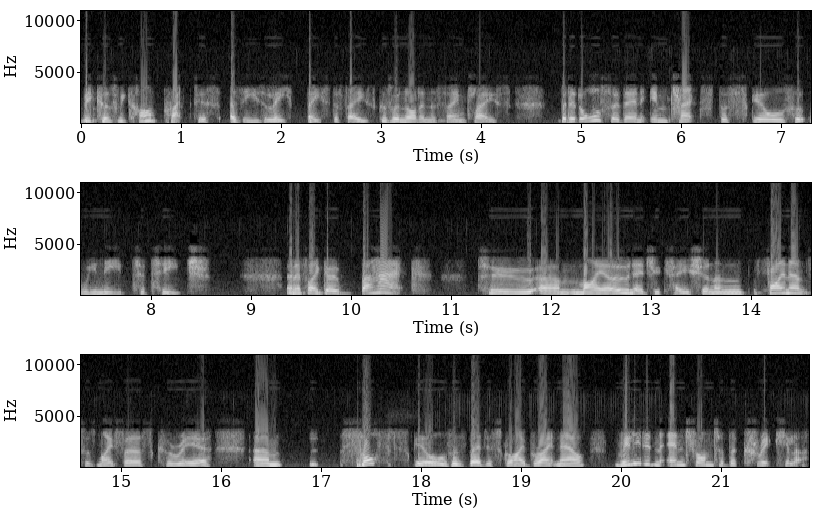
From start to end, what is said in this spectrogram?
because we can't practice as easily face to face because we're not in the same place. But it also then impacts the skills that we need to teach. And if I go back to um, my own education, and finance was my first career, um, soft skills, as they're described right now, really didn't enter onto the curricula.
